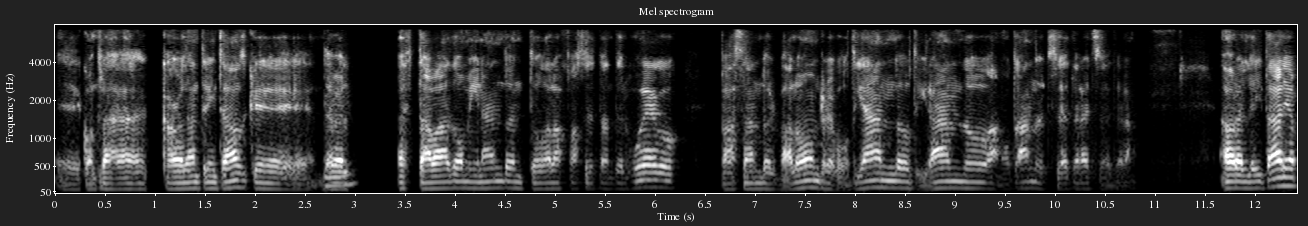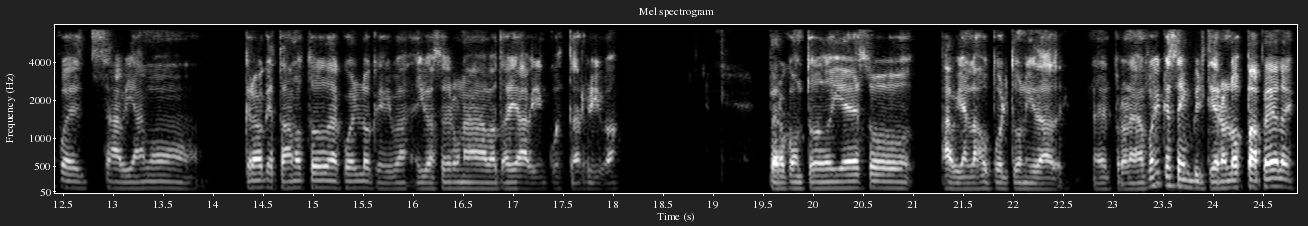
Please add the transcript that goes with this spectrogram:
eh, contra Carl Anthony Towns, que de verdad estaba dominando en todas las facetas del juego, pasando el balón, reboteando, tirando, anotando, etcétera, etcétera. Ahora el de Italia, pues sabíamos, creo que estábamos todos de acuerdo que iba, iba a ser una batalla bien cuesta arriba. Pero con todo y eso, habían las oportunidades. El problema fue que se invirtieron los papeles.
